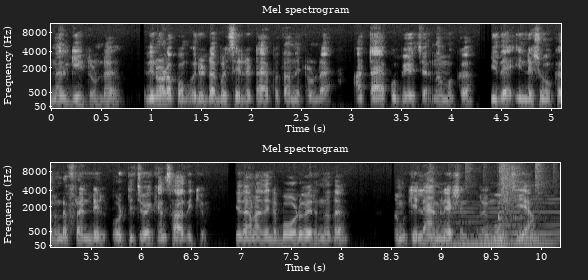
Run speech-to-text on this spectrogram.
നൽകിയിട്ടുണ്ട്. ഇതിനോടൊപ്പം ഒരു ഡബിൾ സൈഡ് ടാപ്പ് തന്നിട്ടുണ്ട്. ആ ടാപ്പ് ഉപയോഗിച്ച് നമുക്ക് ഇത് ഇൻഡക്ഷൻ കുക്കറിന്റെ ഫ്രണ്ടിൽ ഒട്ടിച്ചു വെക്കാൻ സാധിക്കും. ഇതാണ് അതിന്റെ ബോർഡ് വരുന്നത്. നമുക്ക് ഈ ലാമിനേഷൻ റിമൂവ് ചെയ്യാം.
